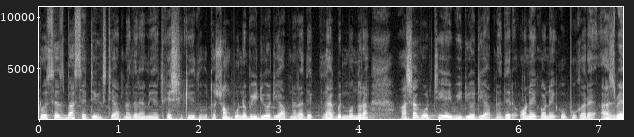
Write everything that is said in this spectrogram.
প্রসেস বা সেটিংসটি আপনাদের আমি আজকে শিখিয়ে দেবো। তো সম্পূর্ণ ভিডিওটি আপনারা দেখতে থাকবেন বন্ধুরা। আশা করছি এই ভিডিওটি আপনাদের অনেক অনেক উপকারে আসবে।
